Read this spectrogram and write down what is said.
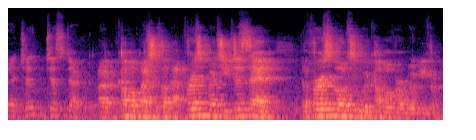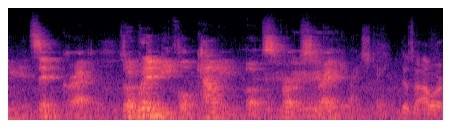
Uh, ju- Just a, a couple questions on that. First, what you just said, the first folks who would come over would be from Union City, correct? So it wouldn't be Fulton County folks first, right? Those are our.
